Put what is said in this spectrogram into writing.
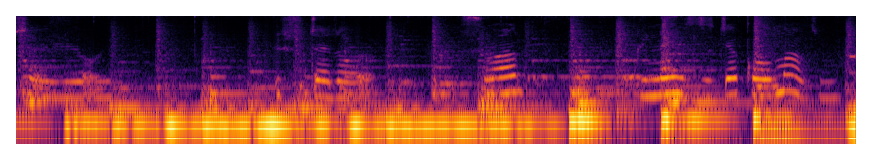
Söylüyor oyun. Üste doğru. Şu an güney sıcak olmaz mı?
